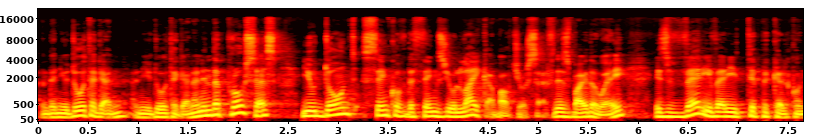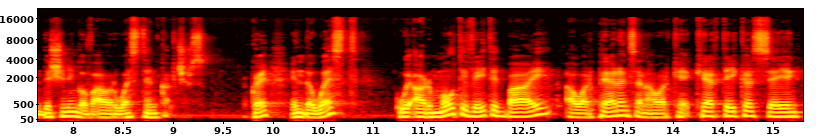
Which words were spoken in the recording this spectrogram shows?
and then you do it again, and you do it again. And in the process, you don't think of the things you like about yourself. This, by the way, is very, very typical conditioning of our Western cultures. Okay? In the West, we are motivated by our parents and our caretakers saying,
